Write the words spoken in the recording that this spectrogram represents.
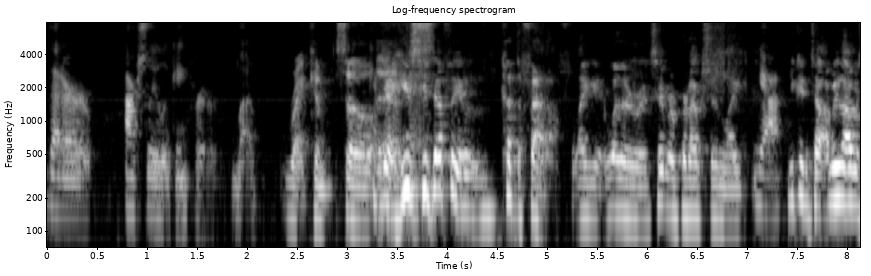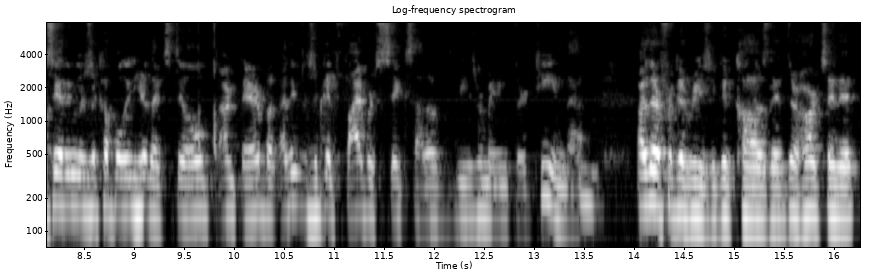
that are actually looking for love. Right. Com- so uh, Yeah, he's, he's definitely cut the fat off. Like whether it's him or production, like Yeah. you can tell. I mean, obviously, I think there's a couple in here that still aren't there, but I think there's a good five or six out of these remaining thirteen that Mhm. are there for good reason, good cause. They have their hearts in it.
